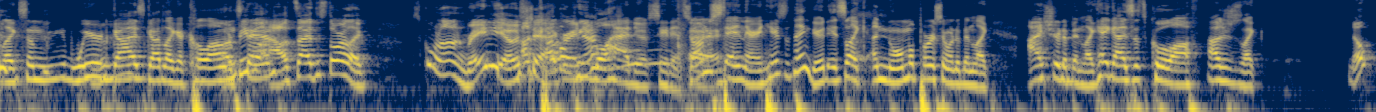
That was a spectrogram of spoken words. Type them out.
Like some weird guys got like a cologne Are people stand. outside the store like, What's going on in Radio A Shack couple right people now? had to have seen it. So I'm just standing there, and here's the thing, dude. It's like a normal person would have been like, I should have been like, hey guys, let's cool off. I was just like, nope.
